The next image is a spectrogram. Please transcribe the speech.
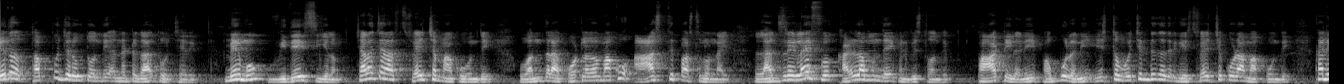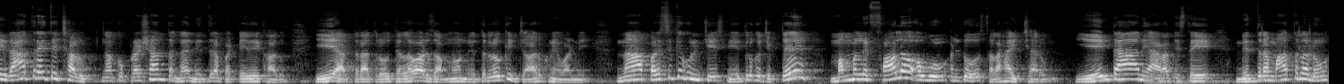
ఏదో తప్పు జరుగుతోంది అన్నట్టుగా తోచేది. మేము విదేశీయులం. చాలా చాలా స్వేచ్ఛ మాకు ఉంది. వందల కోట్లలో మాకు ఆస్తిపాస్తులు ఉన్నాయి లగ్జరీ లైఫ్ కళ్ళ ముందే కనిపిస్తోంది. పార్టీలని పబ్బులని ఇష్టం వచ్చినట్టుగా తిరిగే స్వేచ్ఛ కూడా మాకు ఉంది. కానీ రాత్రి అయితే చాలు. నాకు ప్రశాంతంగా నిద్ర పట్టేదే కాదు. ఏ అర్ధరాత్రిలో తెల్లవారుజామునో నిద్రలోకి జారుకునేవాడిని నా పరిస్థితి గురించి స్నేహితులకు చెప్తే మమ్మల్ని ఫాలో అవ్వు అంటూ సలహా ఇచ్చారు. ఏంటా అని ఆరాధిస్తే నిద్ర మాత్రలను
